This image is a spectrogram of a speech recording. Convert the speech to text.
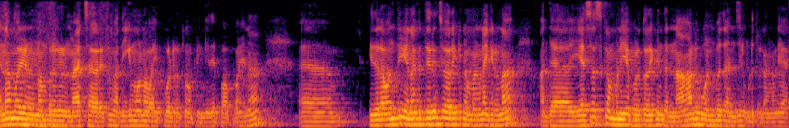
என்ன மாதிரியான நம்பர்கள் மேட்ச் ஆகிறதுக்கும் அதிகமான வாய்ப்புகள் இருக்கும் அப்படிங்கிறதே பார்ப்போம். ஏன்னா இதில் வந்து எனக்கு தெரிஞ்ச வரைக்கும் நம்ம நினைக்கிறோன்னா அந்த எஸ்எஸ் கம்பெனியை பொறுத்த வரைக்கும் இந்த நாலு ஒன்பது அஞ்சுன்னு கொடுத்துருக்காங்க இல்லையா?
